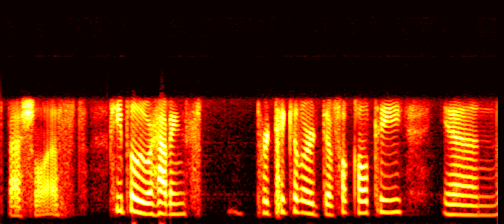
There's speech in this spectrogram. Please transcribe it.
specialist. People who are having particular difficulty in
